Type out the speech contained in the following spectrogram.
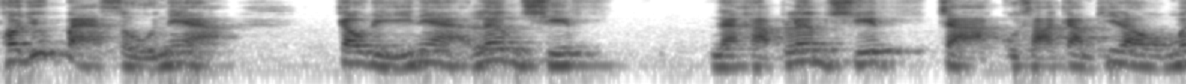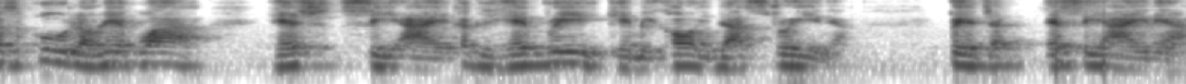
พอยุค 80 เนี่ยเกาหลีเนี่ยเริ่มชิฟนะครับเริ่มชิฟจากอุตสาหกรรมที่เราเมื่อสักครู่เราเรียกว่า HCI ก็คือ Heavy Chemical Industry เนี่ยเปลี่ยนจาก SCI เนี่ย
